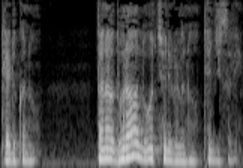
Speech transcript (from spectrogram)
ಕೆಡುಕನು ತನ್ನ ದುರಾಲೋಚನೆಗಳನ್ನು ತ್ಯಜಿಸಲಿ.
